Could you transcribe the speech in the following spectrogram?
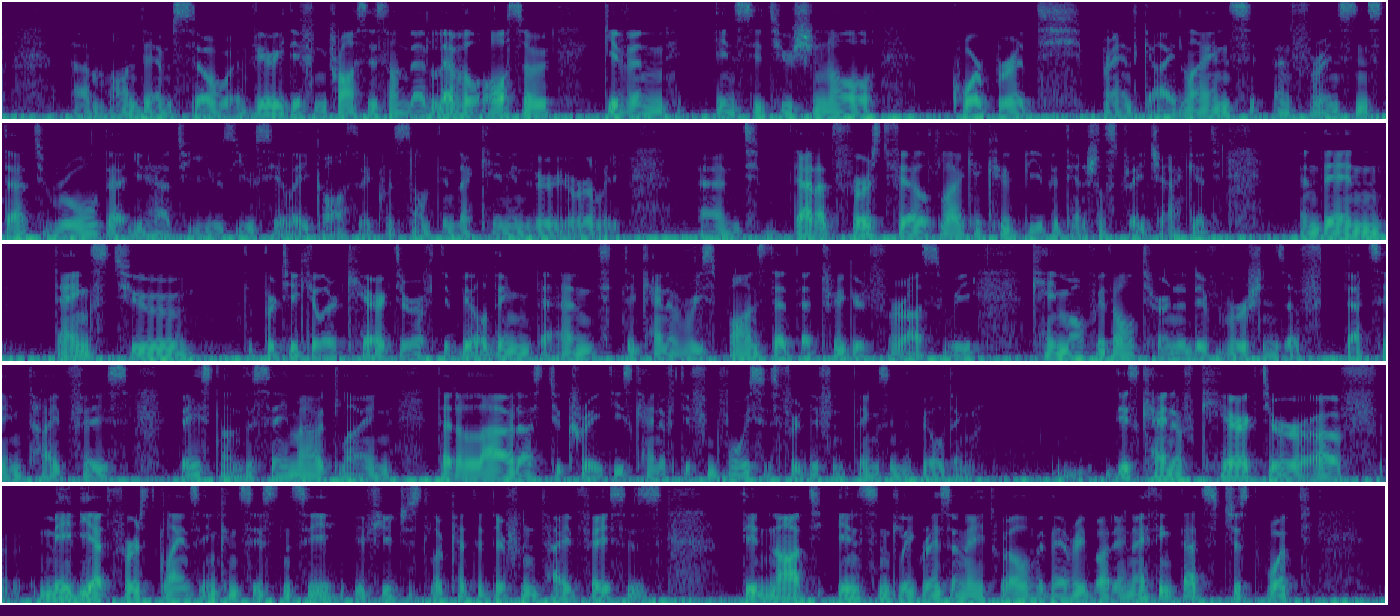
um, on them. So a very different process on that level. Also, given institutional corporate brand guidelines, and for instance, that rule that you had to use UCLA Gothic was something that came in very early. And that at first felt like it could be a potential straitjacket. And then, thanks to the particular character of the building and the kind of response that that triggered for us, we came up with alternative versions of that same typeface based on the same outline that allowed us to create these kind of different voices for different things in the building. This kind of character of maybe at first glance inconsistency, if you just look at the different typefaces, did not instantly resonate well with everybody. And I think that's just what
